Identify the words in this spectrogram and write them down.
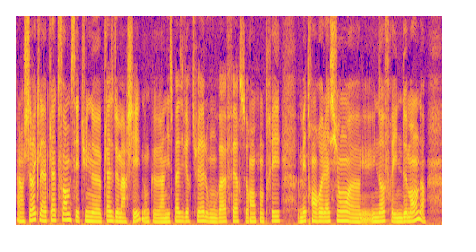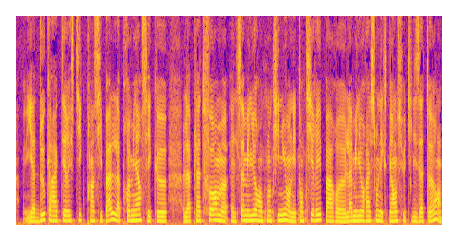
Alors je dirais que la plateforme c'est une place de marché, donc euh, un espace virtuel où on va faire se rencontrer, mettre en relation euh, une offre et une demande. Il y a deux caractéristiques principales. La première c'est que la plateforme elle s'améliore en continu en étant tirée par euh, l'amélioration de l'expérience utilisateur.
